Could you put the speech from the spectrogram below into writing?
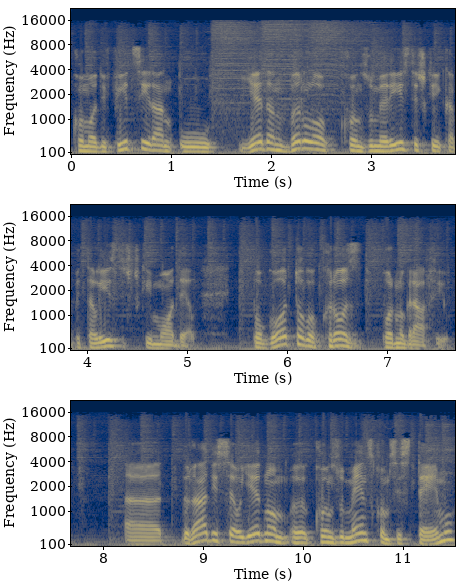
komodificiran u jedan vrlo konzumeristički kapitalistički model, pogotovo kroz pornografiju. Radi se o jednom konzumentskom sistemu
